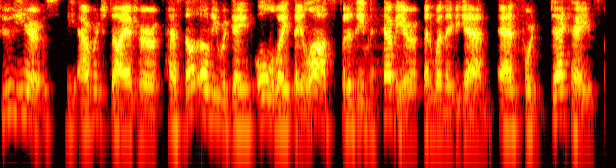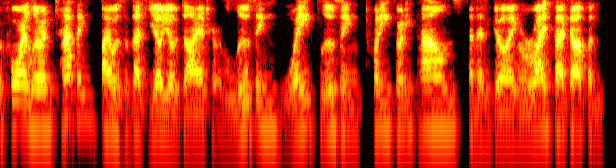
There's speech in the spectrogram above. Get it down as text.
two years, the average dieter has not only regained all the weight they lost, but is even heavier than when they began. And for decades before I learned tapping, I was that yo yo dieter, losing weight, losing 20, 30 pounds, and then going right back up and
